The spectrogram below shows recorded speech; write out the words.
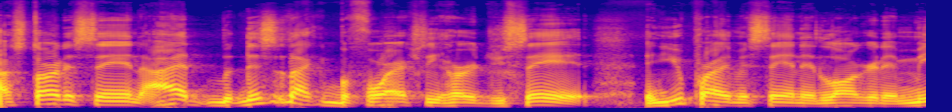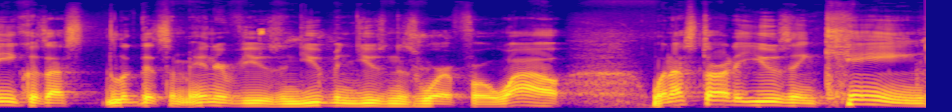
I started saying I had, this is like before I actually heard you say it, and you've probably been saying it longer than me because I looked at some interviews and you've been using this word for a while. When I started using king,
